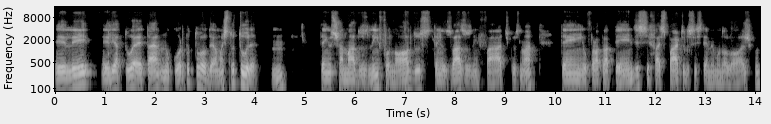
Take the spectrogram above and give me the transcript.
ele, ele atua, está no corpo todo, é uma estrutura. Hum? Tem os chamados linfonodos, tem os vasos linfáticos, não é? Tem o próprio apêndice, faz parte do sistema imunológico.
